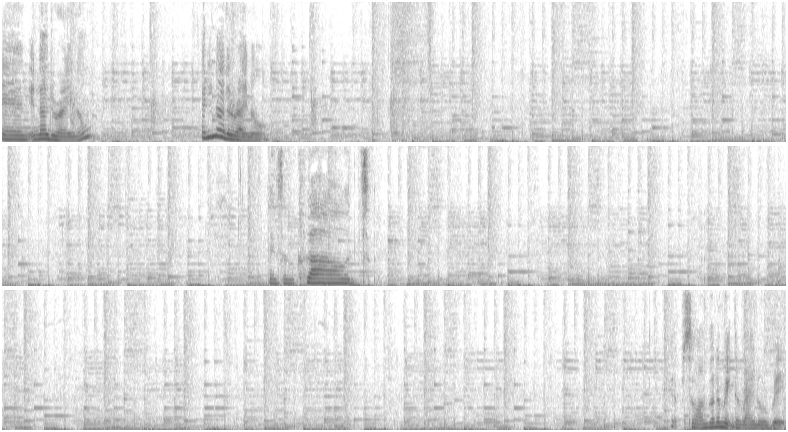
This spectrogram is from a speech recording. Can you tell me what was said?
And another rhino. And another rhino. And some clouds. So I'm gonna make the rhino red.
